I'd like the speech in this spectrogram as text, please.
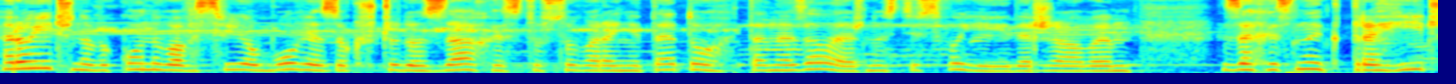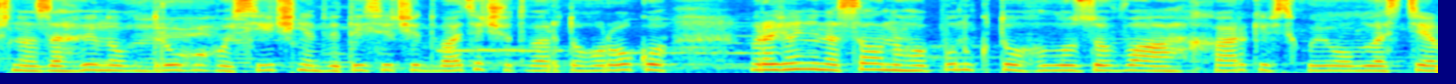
Героїчно виконував свій обов'язок щодо захисту суверенітету та незалежності своєї держави. Захисник трагічно загинув 2 січня 2024 року в районі населеного пункту Лозова Харківської області.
